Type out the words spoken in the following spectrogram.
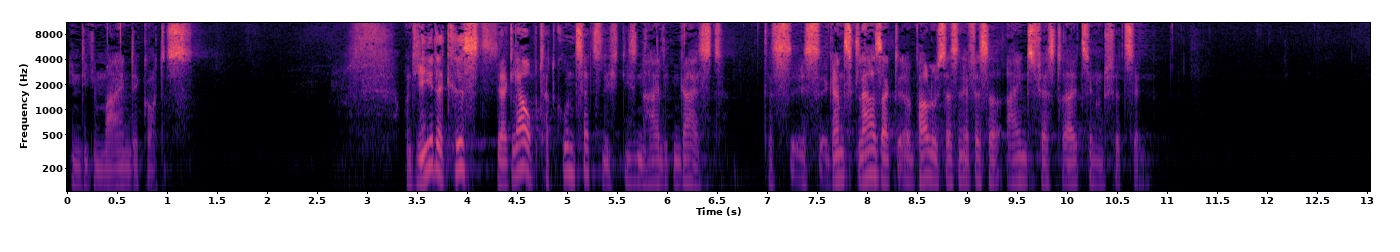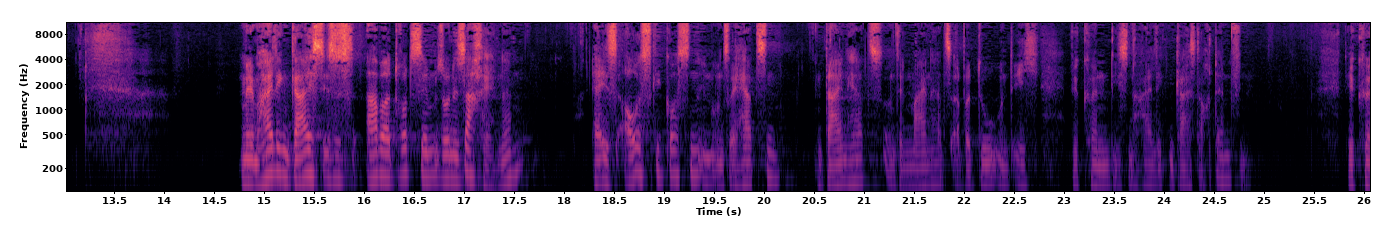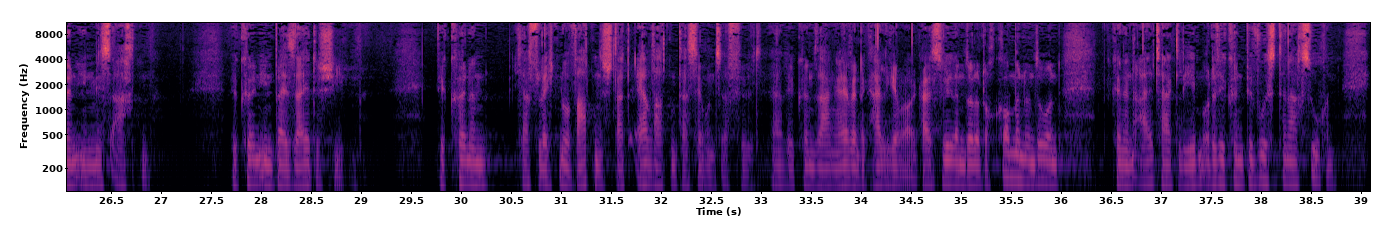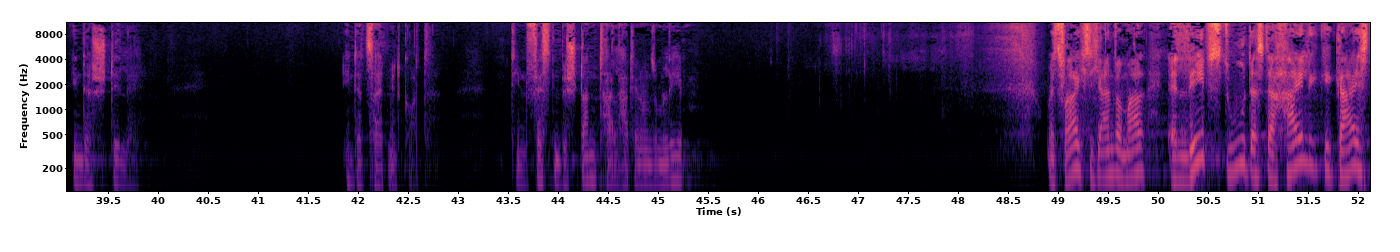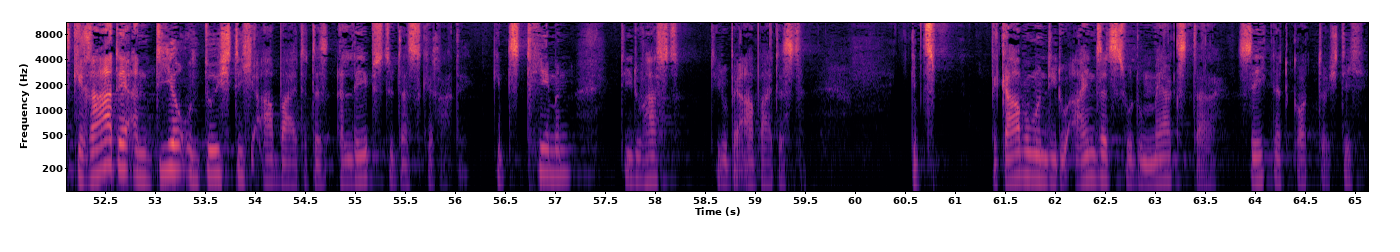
in die Gemeinde Gottes. Und jeder Christ, der glaubt, hat grundsätzlich diesen Heiligen Geist. Das ist ganz klar, sagt Paulus das in Epheser 1, Vers 13 und 14. Mit dem Heiligen Geist ist es aber trotzdem so eine Sache. Ne? Er ist ausgegossen in unsere Herzen, in dein Herz und in mein Herz, aber du und ich, wir können diesen Heiligen Geist auch dämpfen. Wir können ihn missachten. Wir können ihn beiseite schieben. Wir können ja vielleicht nur warten, statt erwarten, dass er uns erfüllt. Ja, wir können sagen, hey, wenn der Heilige Geist will, dann soll er doch kommen und so. Und wir können den Alltag leben oder wir können bewusst danach suchen, in der Stille, in der Zeit mit Gott, die einen festen Bestandteil hat in unserem Leben. Und jetzt frage ich dich einfach mal, erlebst du, dass der Heilige Geist gerade an dir und durch dich arbeitet? Das, erlebst du das gerade? Gibt es Themen, die du hast, die du bearbeitest? Gibt es Begabungen, die du einsetzt, wo du merkst, da segnet Gott durch dich?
